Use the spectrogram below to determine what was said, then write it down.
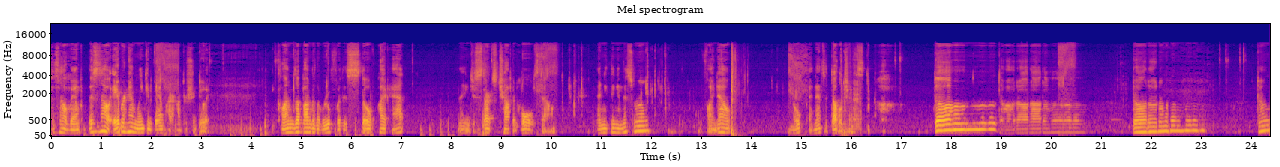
This is how vamp. This is how Abraham Lincoln Vampire Hunter should do it. He climbs up onto the roof with his stovepipe hat, and he just starts chopping holes down. Anything in this room? We'll find out. Nope, and that's a double chest. Da da da da da da. Da, da, da, da. I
